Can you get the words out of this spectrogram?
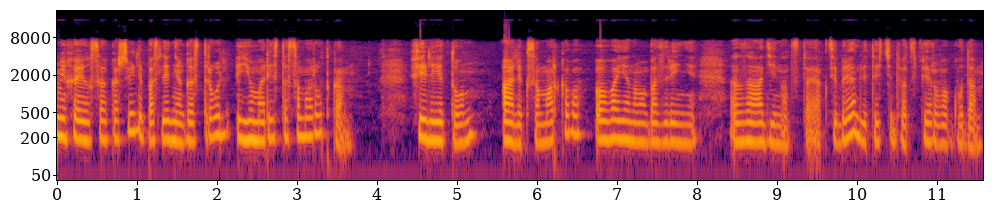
Михаил Саакашвили «Последняя гастроль юмориста-самородка». Филиетон Алекса Маркова в военном обозрении за 11 октября 2021 года.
